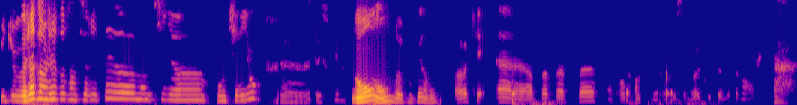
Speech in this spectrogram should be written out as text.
Tu, tu me jettes un jet de sincérité, euh, mon petit, euh, mon petit Ryu Euh, Non, non, bah, écoutez, non. Ok, alors, pop, pop, pop, on va reprendre. ça me va, écoute, moi ça m'arrange.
